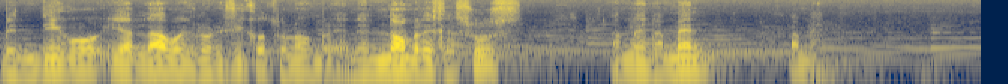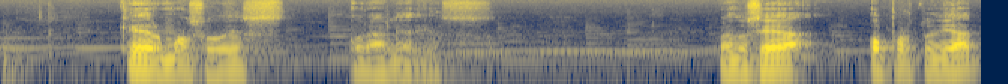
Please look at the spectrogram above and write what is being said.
bendigo y alabo y glorifico tu nombre. En el nombre de Jesús. Amén, amén, amén. Qué hermoso es orarle a Dios. Cuando sea oportunidad,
